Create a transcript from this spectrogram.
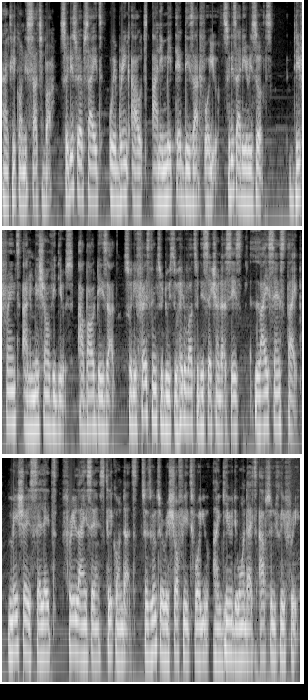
and click on the search bar. So this website will bring out animated desert for you. So these are the results different animation videos about desert. So the first thing to do is to head over to this section that says license type. Make sure you select free license. Click on that. So it's going to reshuffle it for you and give you the one that's absolutely free.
